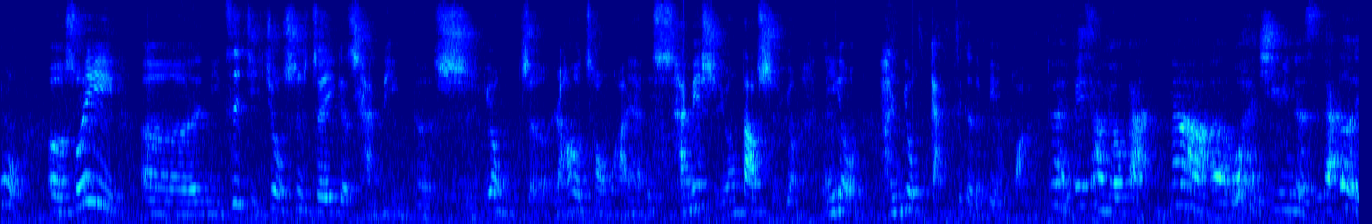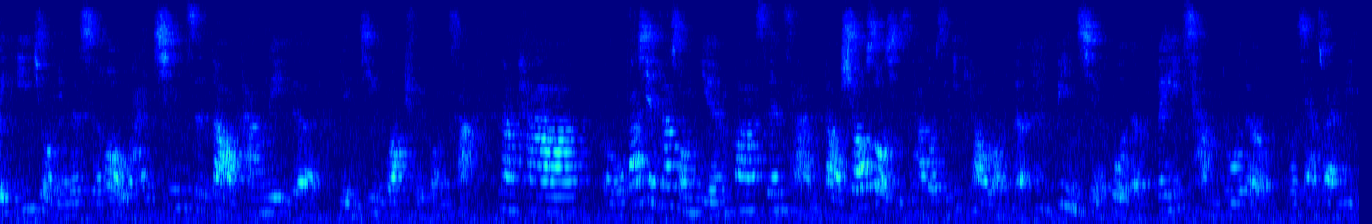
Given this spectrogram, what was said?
哦。呃，所以呃，你自己就是这一个产品的使用者，然后从好像还没使用到使用，你有很有感这个的变化。对，非常有感。那呃，我很幸运的是，在二零一九年的时候，我还亲自到康利的眼镜光学工厂。那它呃，我发现它从研发、生产到销售，其实它都是一条龙的，并且获得非常多的国家专利。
